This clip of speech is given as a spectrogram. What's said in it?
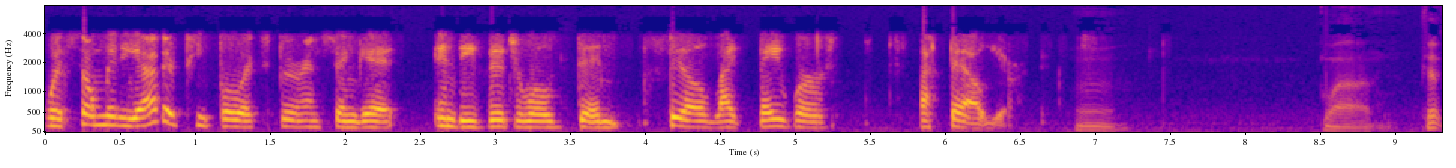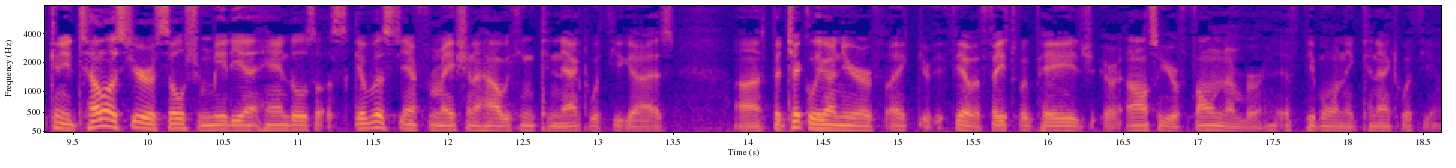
with so many other people experiencing it, individuals didn't feel like they were a failure. Mm. Wow. Can you tell us your social media handles? Give us the information on how we can connect with you guys, uh, particularly on your like if you have a Facebook page and also your phone number if people want to connect with you.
